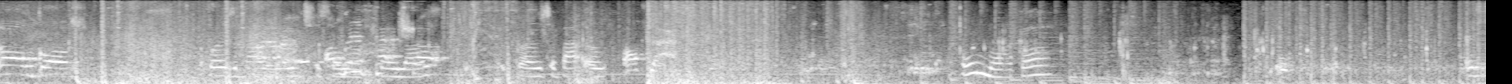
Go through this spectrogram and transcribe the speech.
Oh god. Bro's about rages I'm on gonna whole life. Bro's about. Off oh, that. Oh my god. Oh. It's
